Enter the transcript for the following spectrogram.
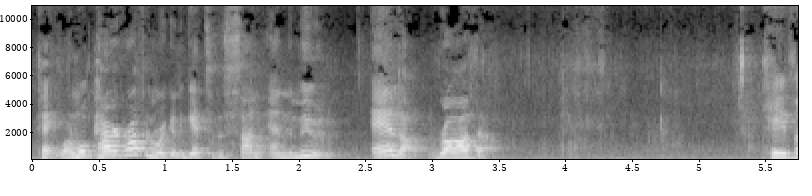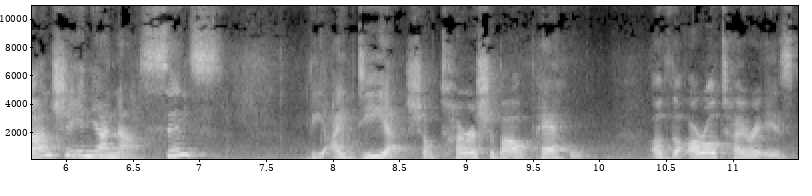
Okay, one more paragraph and we're going to get to the sun and the moon. Ella, rather. Kevan she'inyana, since the idea, shel Torah shabal pehu, of the oral Torah is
